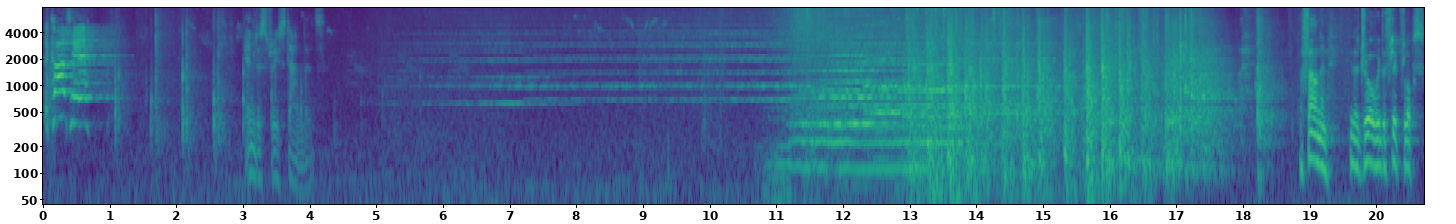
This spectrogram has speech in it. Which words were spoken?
the car's here. Industry standards. I found him in a drawer with the flip flops.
